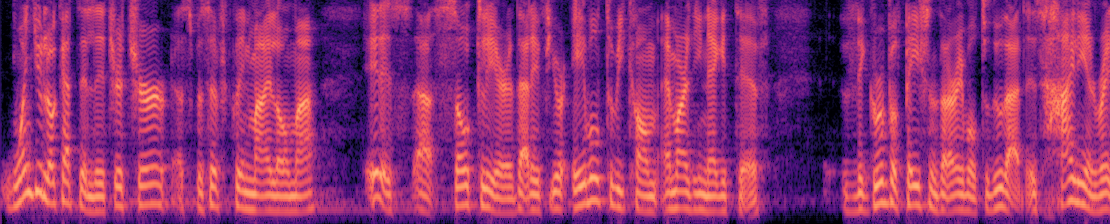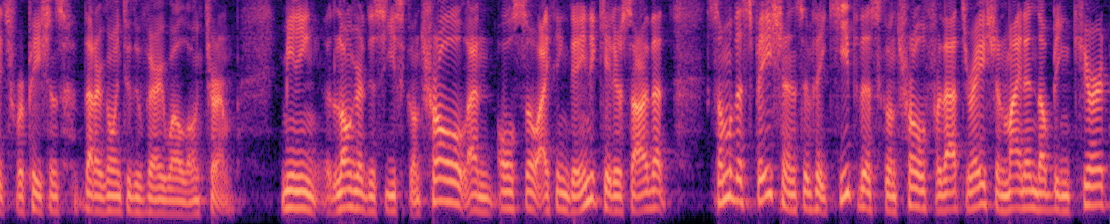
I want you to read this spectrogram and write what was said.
When you look at the literature, uh, specifically in myeloma, it is uh, so clear that if you're able to become MRD negative, the group of patients that are able to do that is highly enriched for patients that are going to do very well long term, meaning longer disease control. And also, I think the indicators are that some of these patients, if they keep this control for that duration, might end up being cured.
